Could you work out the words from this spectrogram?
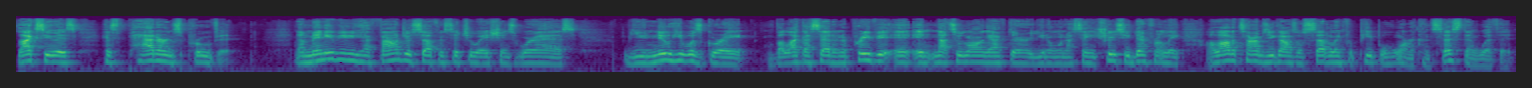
likes you is his patterns prove it. Now, many of you have found yourself in situations whereas you knew he was great, but like I said in a previous, in, in, not too long after, you know, when I say he treats you differently, a lot of times you guys are settling for people who aren't consistent with it.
